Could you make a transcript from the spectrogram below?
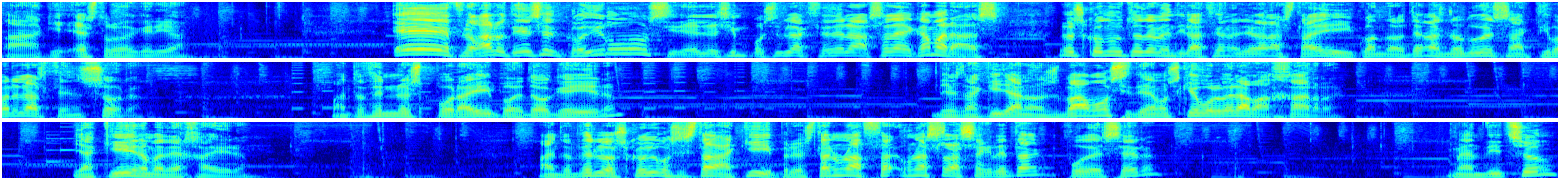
Aquí, esto es lo que quería ¡Eh, Flogalo! ¿Tienes el código? Sin él es imposible acceder a la sala de cámaras. Los conductos de ventilación llegan hasta ahí. Y cuando lo tengas, no dudes en activar el ascensor. Entonces no es por ahí, porque tengo que ir. Desde aquí ya nos vamos y tenemos que volver a bajar. Y aquí no me deja ir. Entonces los códigos están aquí, pero están en una sala secreta, ¿puede ser? Me han dicho.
